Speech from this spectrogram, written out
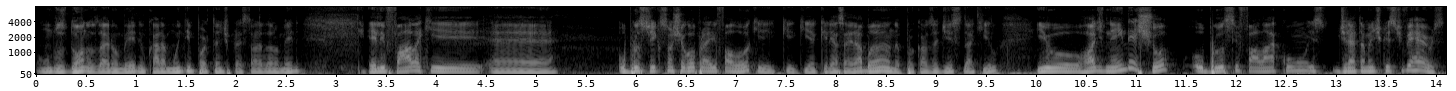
um dos donos do Iron Maiden, um cara muito importante pra história do Iron Maiden. Ele fala que é, o Bruce Dixon chegou pra ele e falou que, que, que queria sair da banda por causa disso, daquilo. E o Rod nem deixou o Bruce falar com, diretamente com o Steve Harris.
